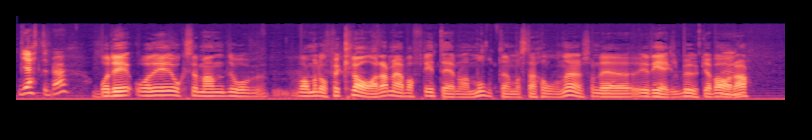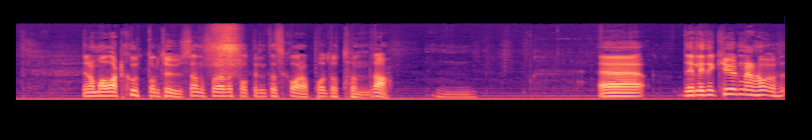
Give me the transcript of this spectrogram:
Jättebra. Och det, och det är också man då, vad man då förklarar med varför det inte är några motdemonstrationer som det i regel brukar vara. Mm. När de har varit 17 000 så har jag förstått att det inte skara på något 100. Mm. Eh, det är lite kul med den här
